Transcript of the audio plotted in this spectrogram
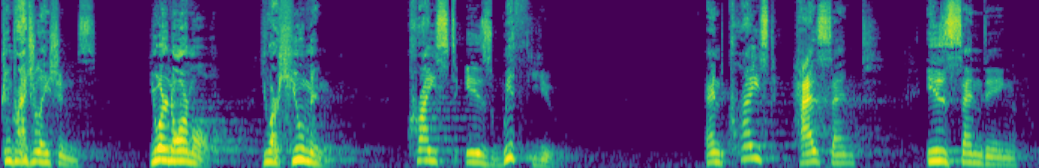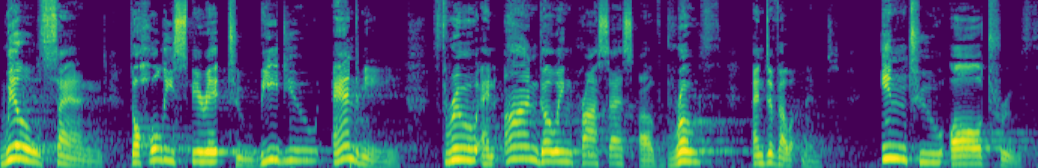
Congratulations! You are normal. You are human. Christ is with you. And Christ has sent, is sending, will send the Holy Spirit to lead you and me through an ongoing process of growth and development into all truth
